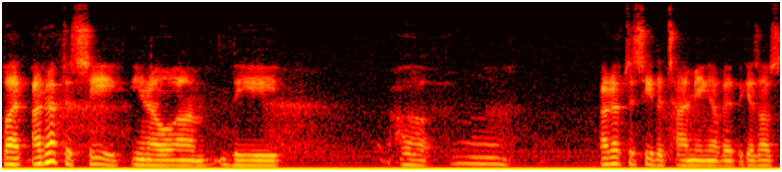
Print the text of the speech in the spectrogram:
but I'd have to see, you know, um, the. Uh, uh, I'd have to see the timing of it because I was.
